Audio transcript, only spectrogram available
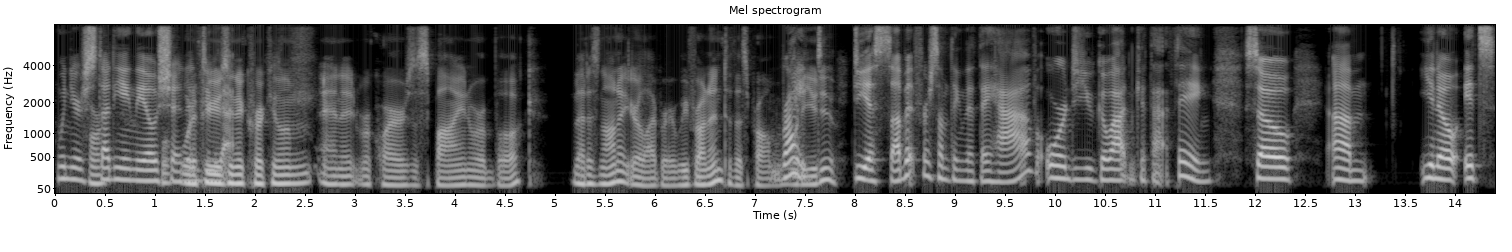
when you're studying the ocean. What if you're using that. a curriculum and it requires a spine or a book that is not at your library? We've run into this problem. What Right. do you do? do you sub it for something that they have or do you go out and get that thing so um you know it's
